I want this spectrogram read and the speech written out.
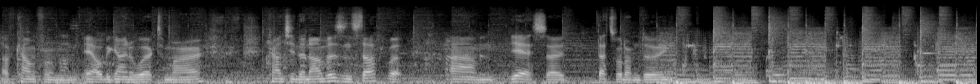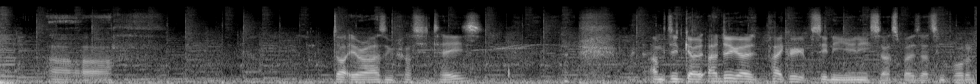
I've come from. Yeah, I'll be going to work tomorrow, crunching the numbers and stuff. But um, yeah, so that's what I'm doing. Uh, dot your I's and cross your T's. Um, I did go. I do go play cricket for Sydney Uni, so I suppose that's important.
